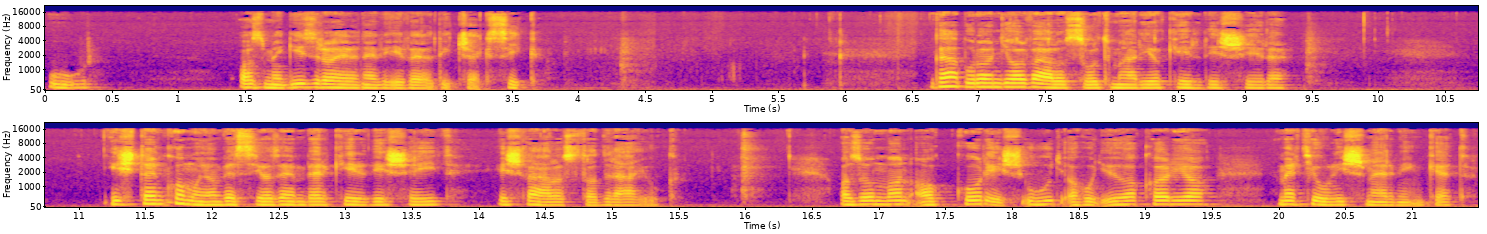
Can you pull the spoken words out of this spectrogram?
Úr, az meg Izrael nevével dicsekszik. Gábor angyal válaszolt Mária kérdésére. Isten komolyan veszi az ember kérdéseit, és választ ad rájuk. Azonban akkor és úgy, ahogy ő akarja, mert jól ismer minket.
